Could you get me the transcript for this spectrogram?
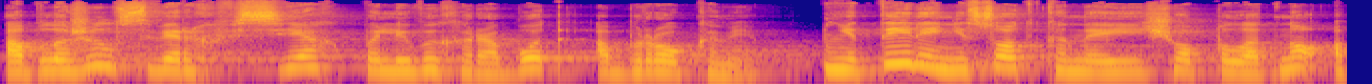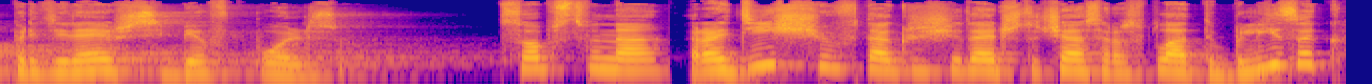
обложил сверх всех полевых работ оброками? Не ты ли несотканное еще полотно определяешь себе в пользу? Собственно, Радищев также считает, что час расплаты близок,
